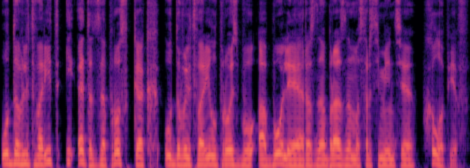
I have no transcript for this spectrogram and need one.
удовлетворит и этот запрос, как удовлетворил просьбу о более разнообразном ассортименте хлопьев.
